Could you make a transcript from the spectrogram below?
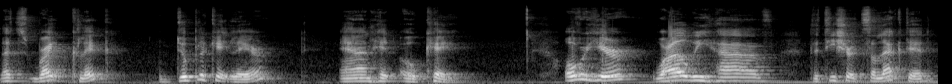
Let's right click, duplicate layer, and hit OK. Over here, while we have the t-shirt selected,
